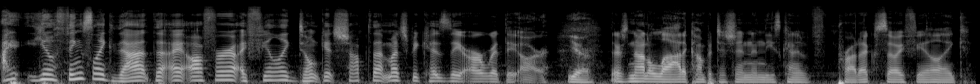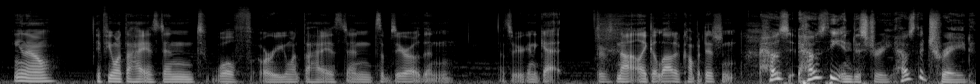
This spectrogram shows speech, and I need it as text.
I, you know, things like that that I offer, I feel like don't get shopped that much because they are what they are. Yeah. There's not a lot of competition in these kind of products, so I feel like, you know, if you want the highest end Wolf or you want the highest end Sub Zero, then that's what you're gonna get. There's not like a lot of competition. How's how's the industry? How's the trade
